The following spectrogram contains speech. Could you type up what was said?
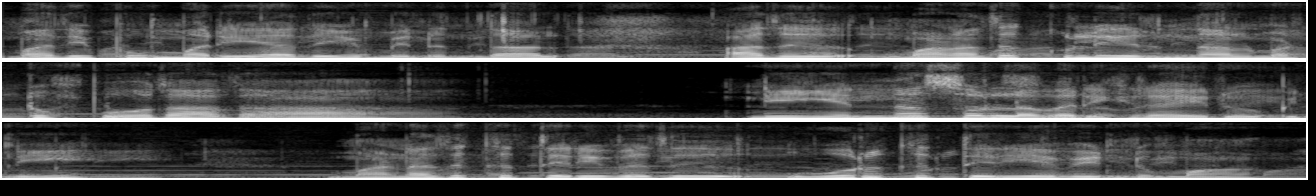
மதிப்பும் மரியாதையும் இருந்தால் அது மனதுக்குள் இருந்தால் மட்டும் போதாதா? நீ என்ன சொல்ல வருகிறாய் ரூபினி? மனதுக்கு தெரிவது ஊருக்கு தெரிய வேண்டுமா?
